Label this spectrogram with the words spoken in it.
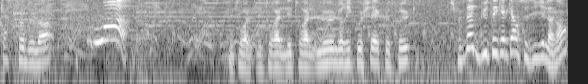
Casse-toi de là. Quoi? Les tourelles, les tourelles, les tourelles. Le, ricochet avec le truc. Je peux peut-être buter quelqu'un ceci dit là, non?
